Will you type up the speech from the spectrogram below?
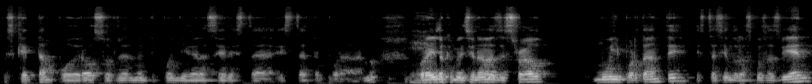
pues, qué tan poderosos realmente pueden llegar a ser esta, esta temporada, ¿no? Por ahí lo que mencionabas de Stroud, muy importante, está haciendo las cosas bien,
